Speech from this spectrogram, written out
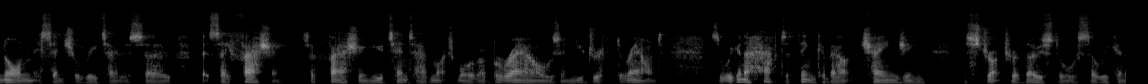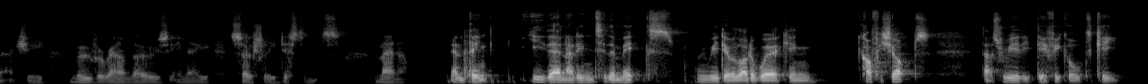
non-essential retailers? So let's say fashion. So fashion, you tend to have much more of a browse and you drift around. So we're going to have to think about changing the structure of those stores so we can actually move around those in a socially distanced manner. And think you then add into the mix. We do a lot of work in coffee shops. That's really difficult to keep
